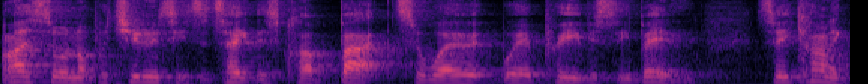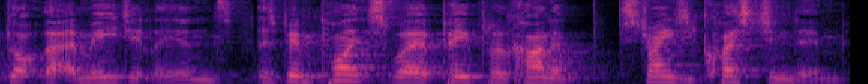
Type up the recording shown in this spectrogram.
I saw an opportunity to take this club back to where it, where it previously been. So he kind of got that immediately. And there's been points where people have kind of strangely questioned him.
